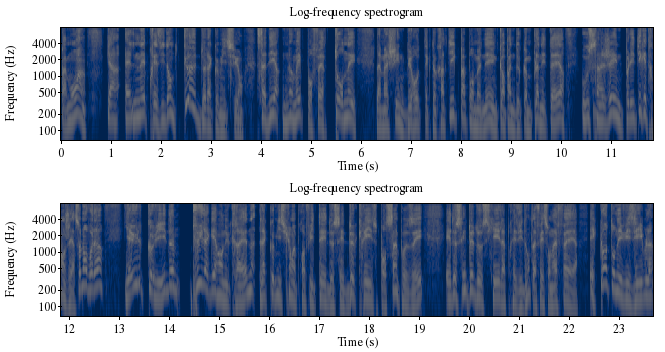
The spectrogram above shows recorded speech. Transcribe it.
pas moins, car elle n'est présidente que de la commission, c'est-à-dire nommée pour faire tourner la machine bureau technocratique, pas pour mener une campagne de com planétaire ou singer une politique étrangère. Seulement voilà, il y a eu le Covid, puis la guerre en Ukraine, la Commission a profité de ces deux crises pour s'imposer, et de ces deux dossiers, la présidente a fait son affaire. Et quand on est visible,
